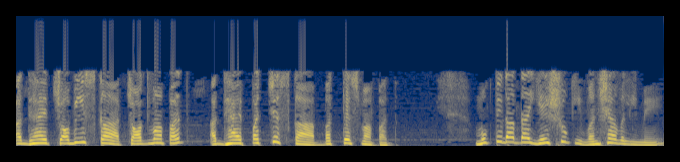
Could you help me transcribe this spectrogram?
अध्याय 24 का चौदवा पद, अध्याय 25 का बत्तीसवां पद। मुक्तिदाता यीशु की वंशावली में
